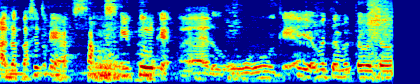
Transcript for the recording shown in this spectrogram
adaptasi tuh kayak sucks gitu, kayak aduh, kayak iya betul betul betul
